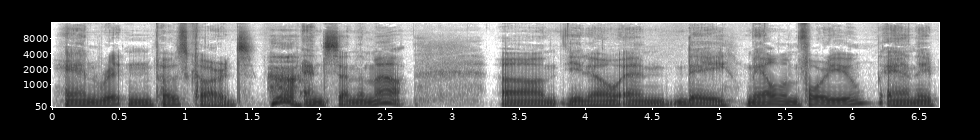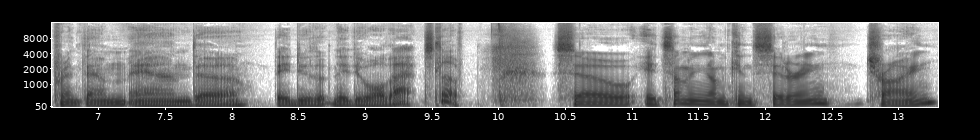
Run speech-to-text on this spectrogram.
handwritten postcards and send them out. Um, you know, and they mail them for you, and they print them, and uh, they do the, they do all that stuff. So it's something I'm considering trying.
